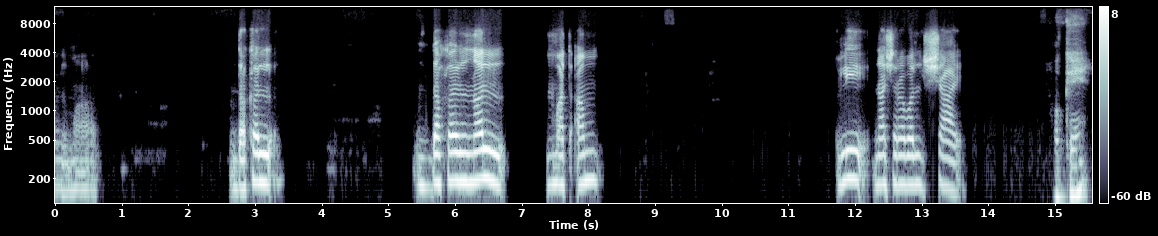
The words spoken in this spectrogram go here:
الماء دخل دخلنا المطعم لنشرب الشاي. أوكي.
